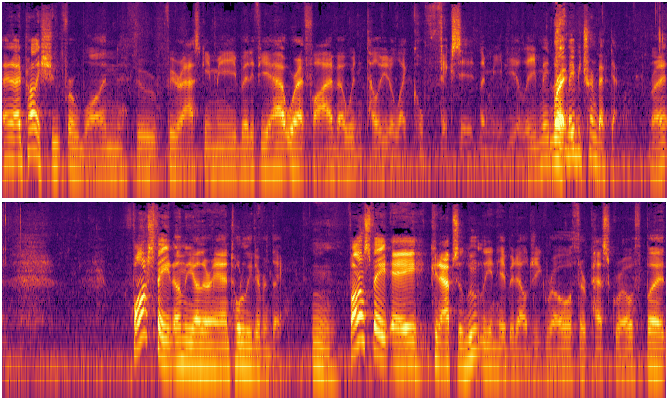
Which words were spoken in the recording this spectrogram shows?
and I'd probably shoot for one if you if you were asking me. But if you had, were at five, I wouldn't tell you to like go fix it immediately. Maybe, Right. maybe trim back down, right? Phosphate, on the other hand, totally different thing. Hmm. Phosphate A can absolutely inhibit algae growth or pest growth, but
